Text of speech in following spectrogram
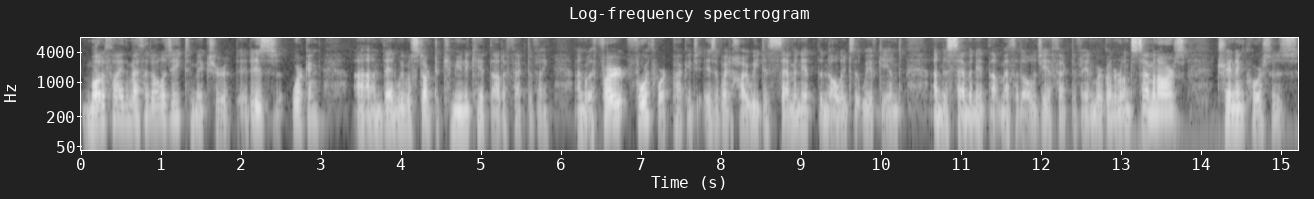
modify the methodology to make sure it, it is working and then we will start to communicate that effectively. And the fourth work package is about how we disseminate the knowledge that we've gained and disseminate that methodology effectively. And we're going to run seminars, training courses,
